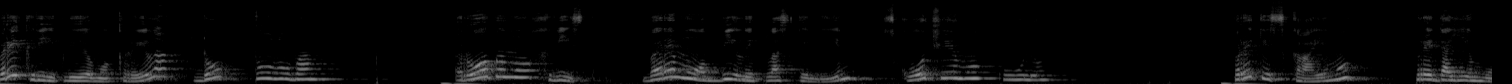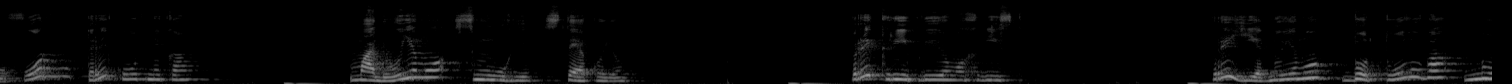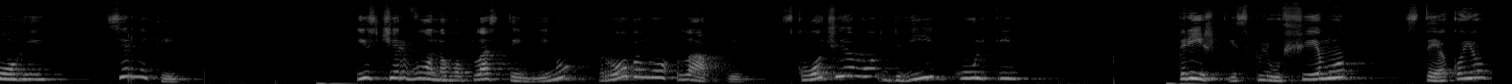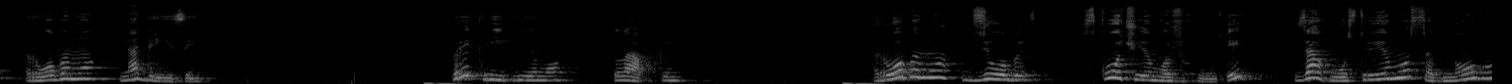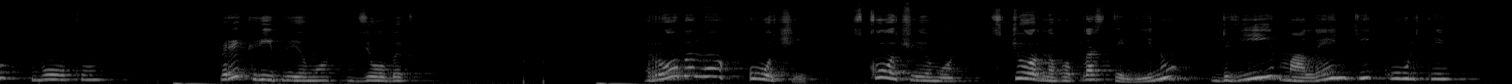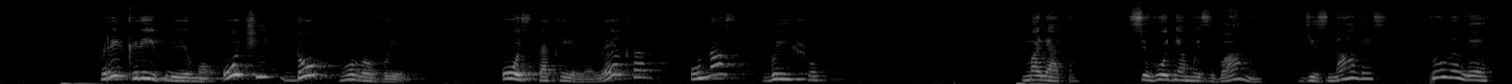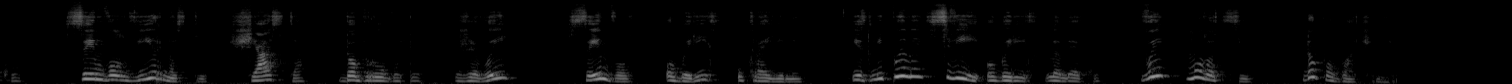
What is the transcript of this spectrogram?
Прикріплюємо крила до тулуба. Робимо хвіст. Беремо білий пластилін, скочуємо кулю. Притискаємо, придаємо форму трикутника. Малюємо смуги стекою. Прикріплюємо хвіст. Приєднуємо до тулуба ноги, сірники. Із червоного пластиліну робимо лапки. Скочуємо дві кульки. Трішки сплющуємо, стекою робимо надрізи. Прикріплюємо лапки. Робимо дзьобик, скочуємо жгутик, загострюємо з одного боку. Прикріплюємо дзьобик. Робимо очі, скочуємо з чорного пластиліну дві маленькі кульки. Прикріплюємо очі до голови. Ось такий лелека у нас вийшов. Малята, сьогодні ми з вами дізнались про лелеку, символ вірності, щастя, добробуту, живий символ оберіг України. І зліпили свій оберіг лелеку. Ви молодці. До побачення.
